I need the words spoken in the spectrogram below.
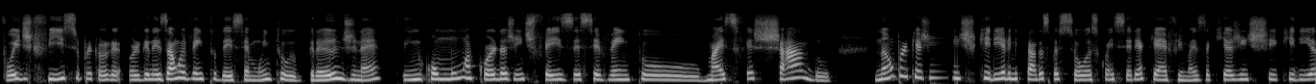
Foi difícil, porque organizar um evento desse é muito grande, né? Em comum acordo, a gente fez esse evento mais fechado, não porque a gente queria limitar as pessoas conhecerem a KEF, mas aqui é a gente queria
